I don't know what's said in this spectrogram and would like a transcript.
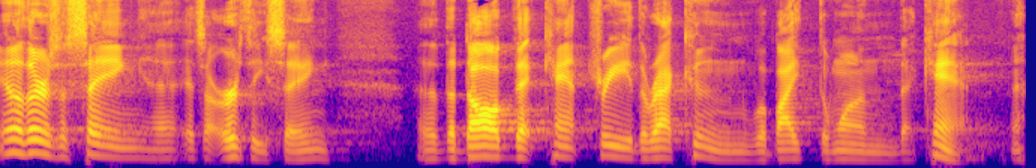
You know, there's a saying, uh, it's an earthy saying uh, the dog that can't tree the raccoon will bite the one that can.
